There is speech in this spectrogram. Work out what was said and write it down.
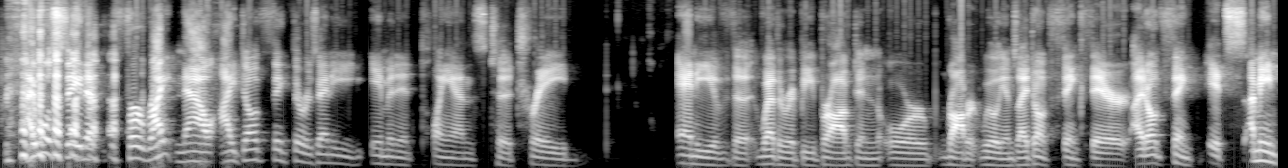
I will say that for right now, I don't think there is any imminent plans to trade any of the whether it be Brogdon or Robert Williams. I don't think they're. I don't think it's. I mean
